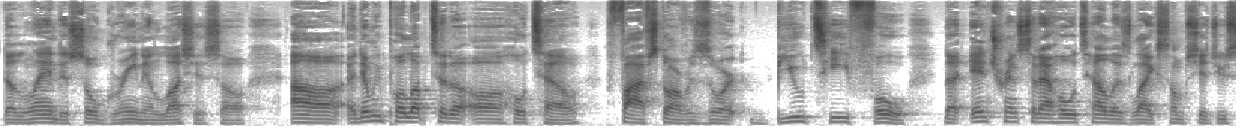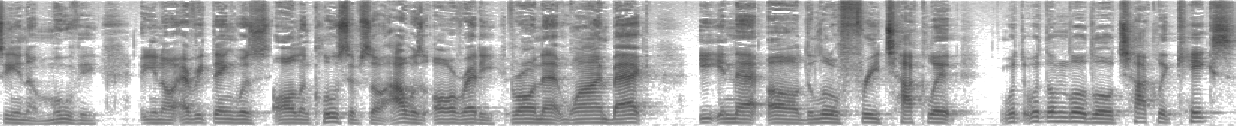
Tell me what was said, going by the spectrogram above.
the land is so green and luscious. So, uh, and then we pull up to the uh, hotel, five star resort, beautiful. The entrance to that hotel is like some shit you see in a movie. You know, everything was all inclusive. So I was already throwing that wine back, eating that uh the little free chocolate. With, with them little little chocolate cakes,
